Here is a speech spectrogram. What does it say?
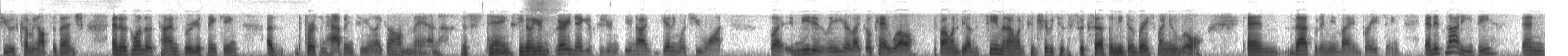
she was coming off the bench. And it was one of those times where you're thinking, as the person happening to you, like, oh man, this stinks. You know, you're very negative because you're you're not getting what you want. But immediately you're like, okay, well, if I want to be on this team and I want to contribute to the success, I need to embrace my new role. And that's what I mean by embracing. And it's not easy. And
